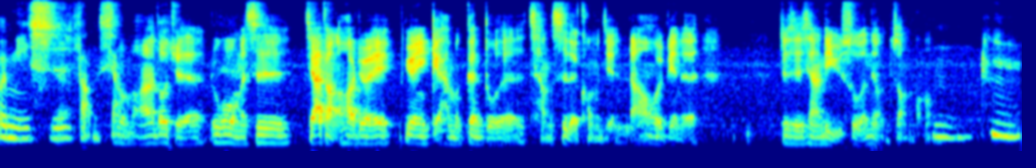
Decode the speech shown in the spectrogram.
会迷失方向我。们好像都觉得，如果我们是家长的话，就会愿意给他们更多的尝试的空间，然后会变得就是像丽宇说的那种状况。嗯，嗯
